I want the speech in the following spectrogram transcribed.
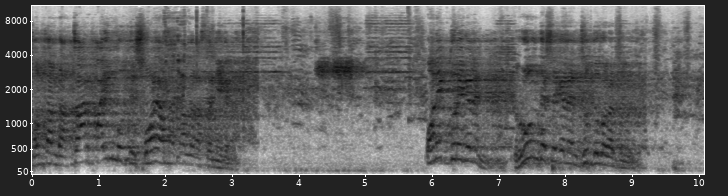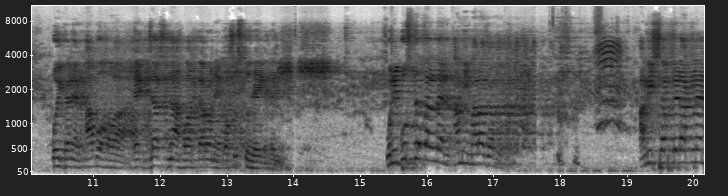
সন্তানরা চার পায়ের মধ্যে শোয়া ওনাকে আল্লাহ রাস্তা নিয়ে গেলেন অনেক দূরে গেলেন, রুম দেশে গেলেন যুদ্ধ করার জন্য। ওইখানের আবহাওয়া একজাস্ট না হওয়ার কারণে অসুস্থ হয়ে গেলেন। উনি বুঝতে পারলেন, আমি মারা যাব। আমির সাহেবকে ডাকলেন।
